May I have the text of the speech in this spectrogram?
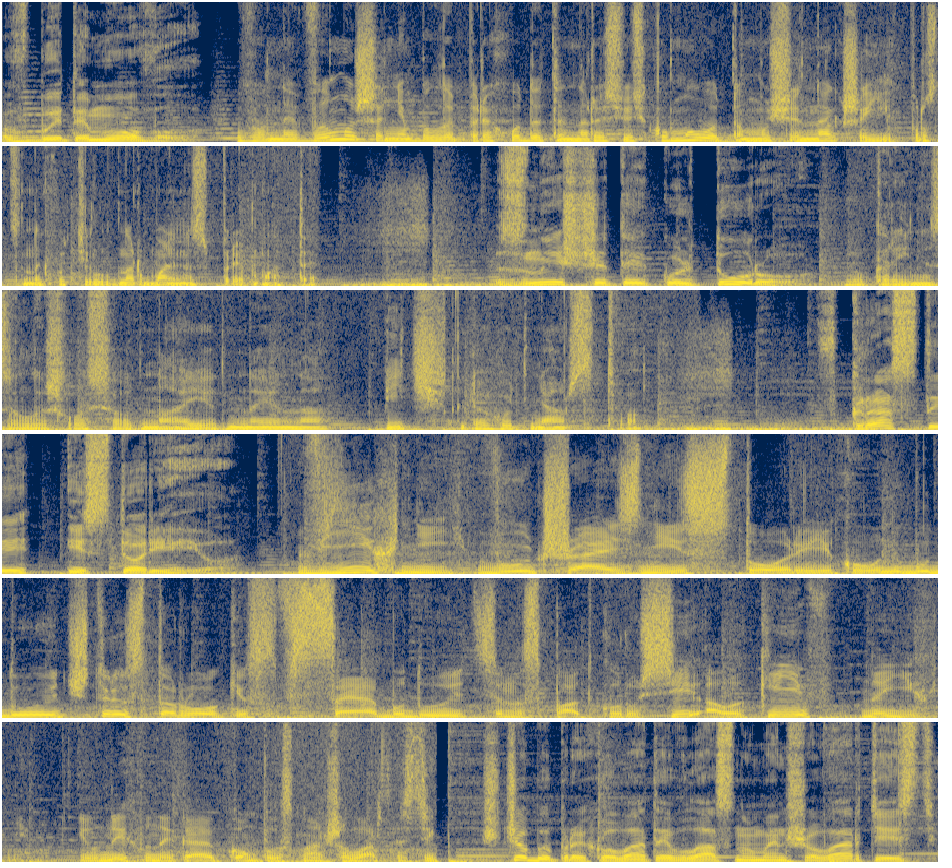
Вбити мову, Вони вимушені були переходити на російську мову, тому що інакше їх просто не хотіли нормально сприймати. Знищити культуру, В Україні залишилася одна єдина піч для гутнярства. вкрасти історію. В їхній величезній історії, яку вони будують 400 років, все будується на спадку Русі, але Київ не їхній. І в них виникає комплекс меншовартості. Щоби приховати власну меншовартість,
